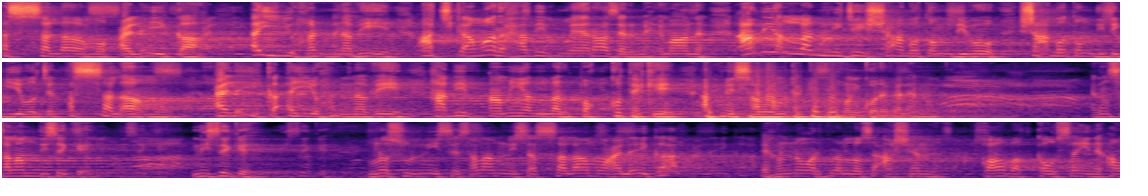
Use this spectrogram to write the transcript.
আসসালামু আলাইকা। আইয়ুহান নবী আজকে আমার হাবিব মেরাজের মেহমান। আমি আল্লাহ নিজেই স্বাগতম দিব। স্বাগতম দিতে গিয়ে বলছেন, আসসালামু আলাইকা আইয়ুহান নবী হাবিব, আমি আল্লাহর পক্ষ থেকে আপনি সালামটাকে গ্রহণ করে গেলেন এখন সালাম দিছে কে? নিচে কে? নসুল নিচে সালাম নিচে আসসালামু আলাইকা এখন নেওয়ার পর আল্লাহ আসেন, কবা কৌসাইনে আও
